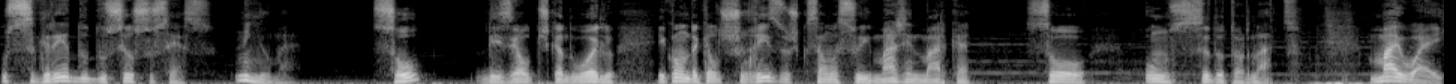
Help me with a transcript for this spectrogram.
o segredo do seu sucesso. Nenhuma. Sou, diz ele pescando o olho e com um daqueles sorrisos que são a sua imagem de marca, sou um sedutor nato. My Way.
